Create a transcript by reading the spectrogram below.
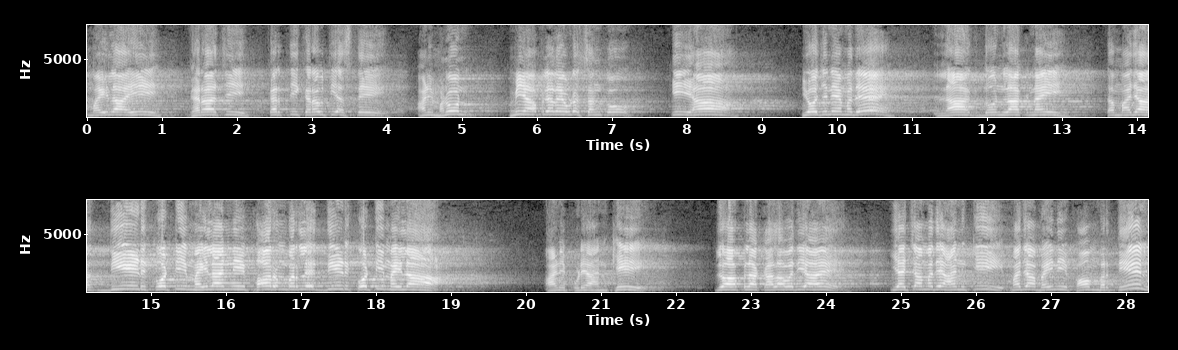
महिला ही घराची करती करवती असते. आणि म्हणून मी आपल्याला एवढं सांगतो की या योजनेमध्ये लाख दोन लाख नाही तर माझ्या दीड कोटी महिलांनी फॉर्म भरले दीड कोटी महिला. आणि पुढे आणखी जो आपला कालावधी आहे याच्यामध्ये आणखी माझ्या बहिणी फॉर्म भरतील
